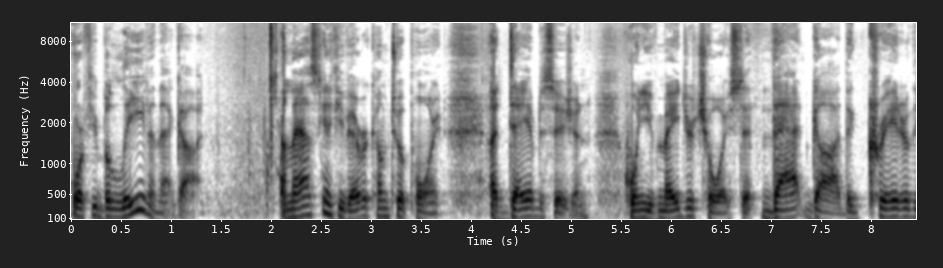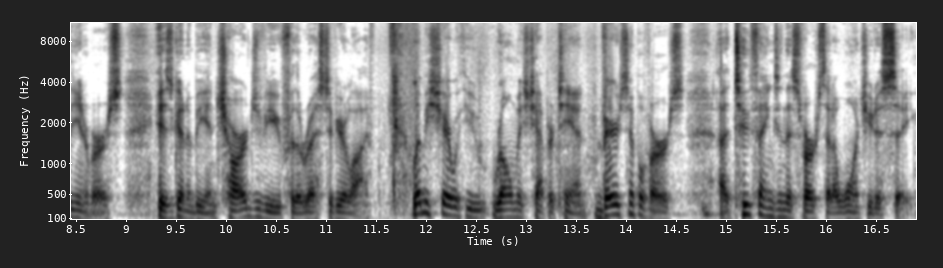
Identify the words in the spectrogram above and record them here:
or if you believe in that God. I'm asking if you've ever come to a point, a day of decision, when you've made your choice that that God, the creator of the universe, is going to be in charge of you for the rest of your life. Let me share with you Romans chapter 10. Very simple verse. Uh, two things in this verse that I want you to see.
